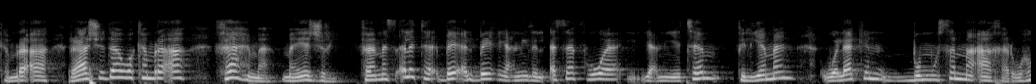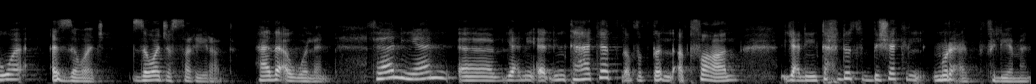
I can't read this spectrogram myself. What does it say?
كامرأة راشدة وكامرأة فاهمة ما يجري. فمسألة بيع البيع يعني للأسف هو يعني يتم في اليمن ولكن بمسمى آخر وهو الزواج زواج الصغيرات. هذا أولا. ثانيا آه، يعني الانتهاكات ضد الأطفال يعني تحدث بشكل مرعب في اليمن.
